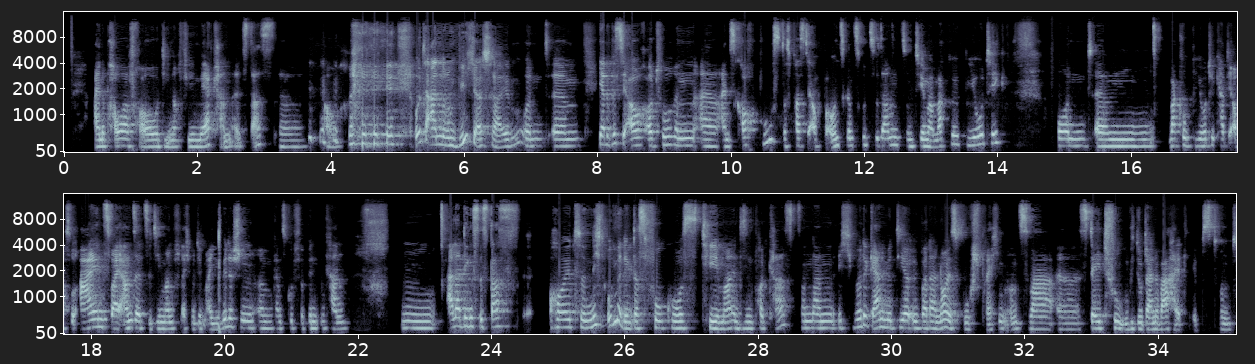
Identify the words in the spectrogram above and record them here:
eine Powerfrau, die noch viel mehr kann als das, äh, auch unter anderem Bücher schreiben. Und ähm, ja, du bist ja auch Autorin äh, eines Kochbuchs, das passt ja auch bei uns ganz gut zusammen zum Thema Makrobiotik. Und ähm, Makrobiotik hat ja auch so ein, zwei Ansätze, die man vielleicht mit dem Ayurvedischen ähm, ganz gut verbinden kann. Mhm. Allerdings ist das heute nicht unbedingt das Fokusthema in diesem Podcast, sondern ich würde gerne mit dir über dein neues Buch sprechen und zwar äh, Stay True, wie du deine Wahrheit lebst. Und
